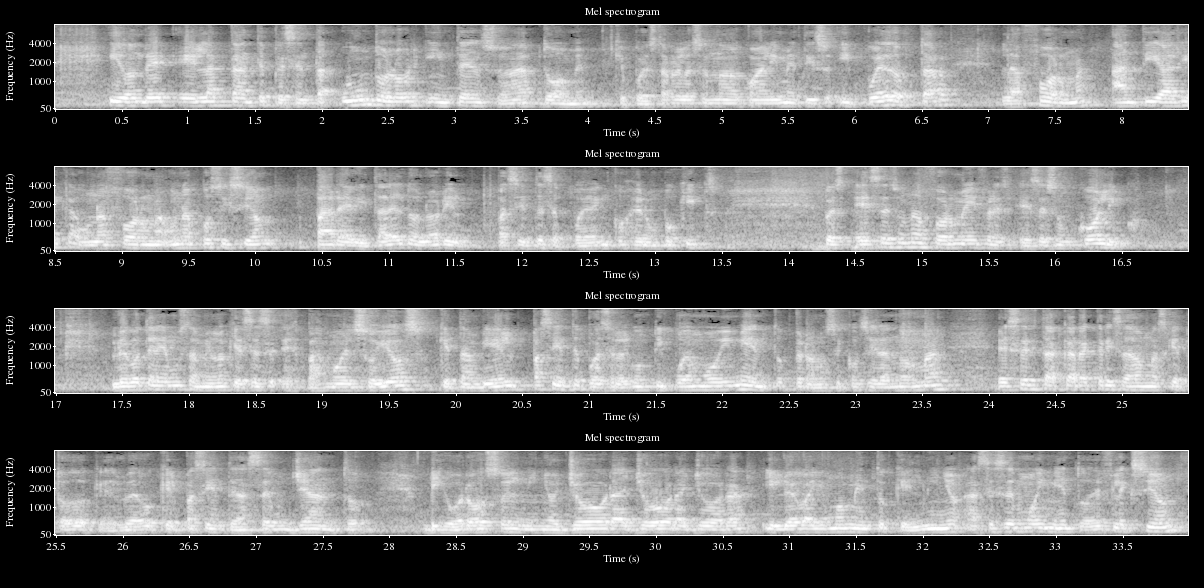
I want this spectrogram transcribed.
y donde el lactante presenta un dolor intenso en el abdomen que puede estar relacionado con alimenticio y puede adoptar la forma antiálgica, una forma, una posición para evitar el dolor y el paciente se puede encoger un poquito. Pues esa es una forma diferente, ese es un cólico. Luego tenemos también lo que es espasmo del sollozo, que también el paciente puede hacer algún tipo de movimiento, pero no se considera normal. Ese está caracterizado más que todo que luego que el paciente hace un llanto vigoroso, el niño llora, llora, llora, y luego hay un momento que el niño hace ese movimiento de flexión,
